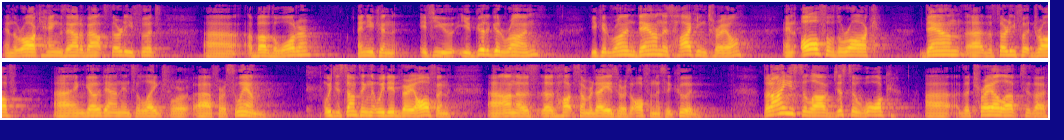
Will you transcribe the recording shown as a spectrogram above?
And the rock hangs out about 30 foot uh, above the water. And you can, if you, you get a good run, you could run down this hiking trail and off of the rock down uh, the 30 foot drop uh, and go down into the lake for, uh, for a swim, which is something that we did very often uh, on those, those hot summer days or as often as we could. But I used to love just to walk uh, the trail up to the,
